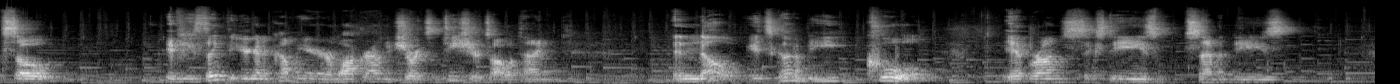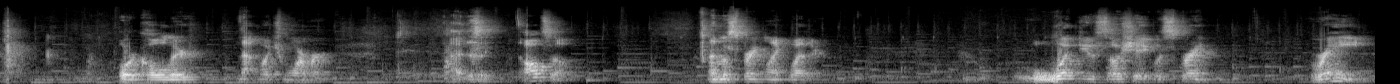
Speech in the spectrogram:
So if you think that you're going to come here and walk around in shorts and t-shirts all the time, and no, it's going to be cool. It runs 60s, 70s or colder, not much warmer. Also, in the spring-like weather, what do you associate with spring? Rain.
